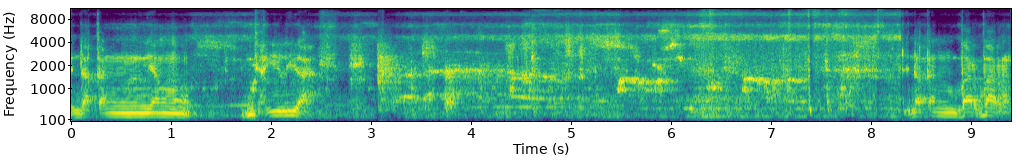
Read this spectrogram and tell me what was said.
tindakan yang jahiliyah. Tindakan barbar.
